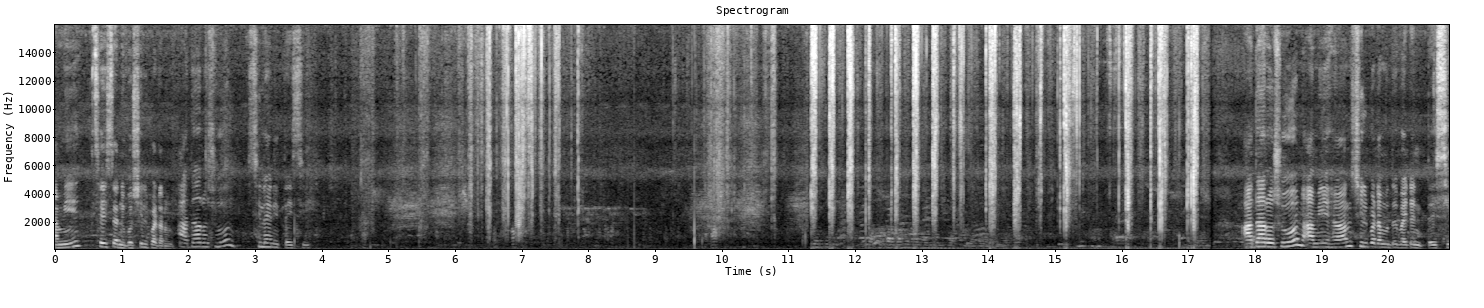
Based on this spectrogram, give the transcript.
আমি সেইসা নিব শিলপাটার আদা, রসুন সিলাই নিতেছি আদা, রসুন আমি এখন শিলপাটার মধ্যে বাইটা নিতেছি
